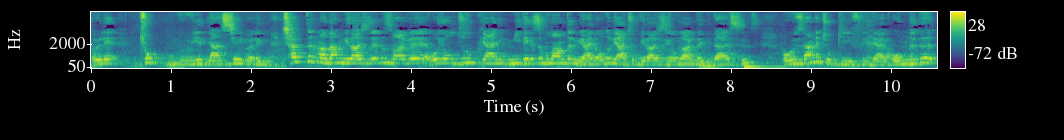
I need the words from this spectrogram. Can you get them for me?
Öyle çok yani şey böyle çaktırmadan virajlarınız var ve o yolculuk yani midenizi bulandırmıyor. Yani olur ya çok virajlı yollarda gidersiniz. O yüzden de çok keyifliydi. Yani onları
